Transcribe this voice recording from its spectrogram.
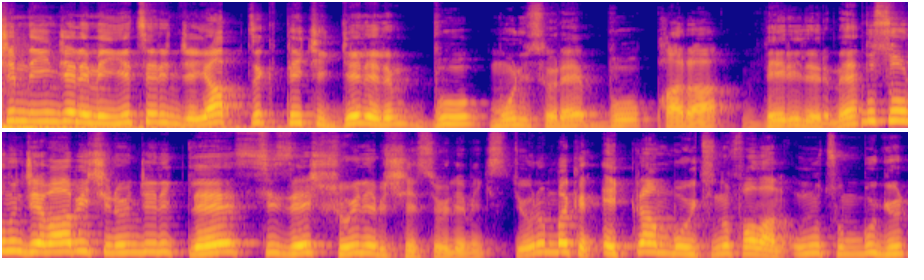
Şimdi incelemeyi yeterince yaptık. Peki gelelim bu monitöre bu para verilir mi? Bu sorunun cevabı için öncelikle size şöyle bir şey söylemek istiyorum. Bakın ekran boyutunu falan unutun bugün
